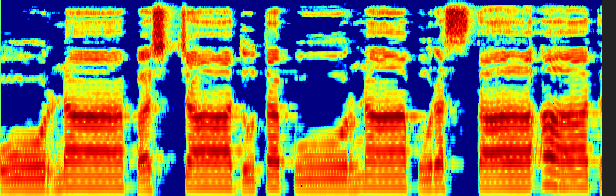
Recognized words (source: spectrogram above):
पूर्णा पश्चादुतपूर्णा पुरस्तात्।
